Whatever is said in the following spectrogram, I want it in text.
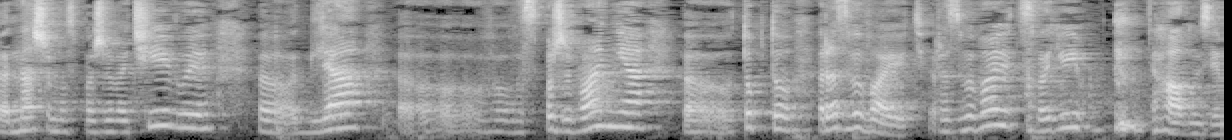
е, нашому споживачеві е, для е, споживання, е, тобто розвивають, розвивають свої галузі.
